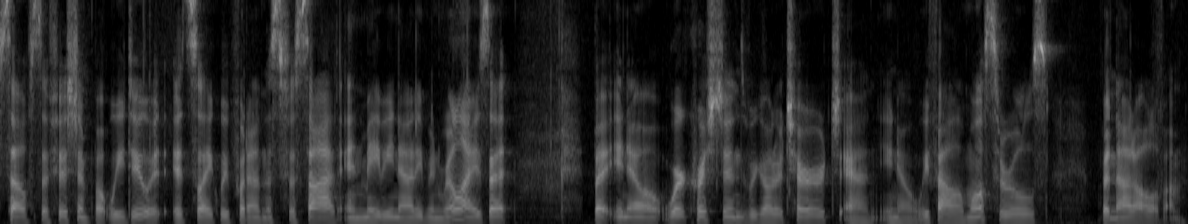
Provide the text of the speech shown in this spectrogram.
self sufficient, but we do. It, it's like we put on this facade and maybe not even realize it. But, you know, we're Christians, we go to church, and, you know, we follow most the rules, but not all of them.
